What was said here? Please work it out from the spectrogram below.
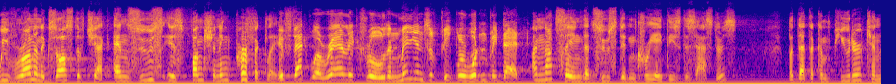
We've run an exhaustive check, and Zeus is functioning perfectly. If that were really true, then millions of people wouldn't be dead. I'm not saying that Zeus didn't create these disasters, but that the computer can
